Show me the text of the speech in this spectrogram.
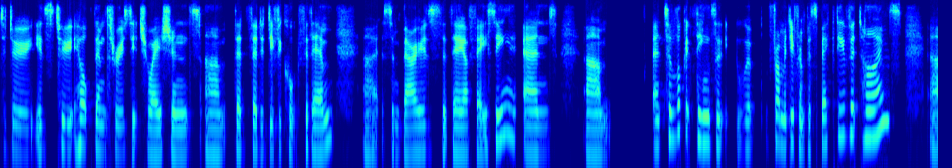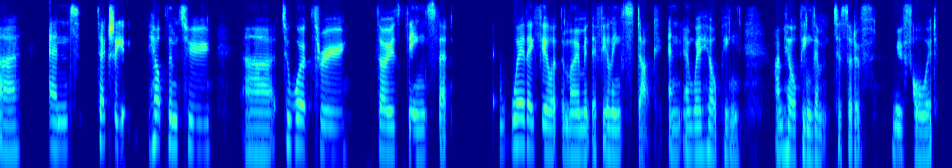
to do is to help them through situations um, that, that are difficult for them, uh, some barriers that they are facing, and um, and to look at things from a different perspective at times, uh, and to actually help them to uh, to work through those things that where they feel at the moment they're feeling stuck and, and we're helping i'm helping them to sort of move forward.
